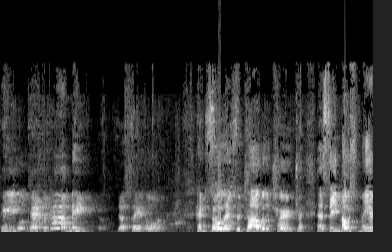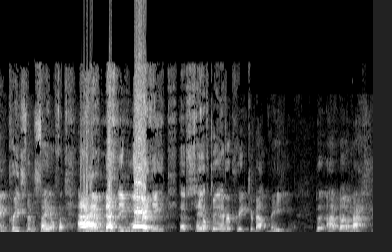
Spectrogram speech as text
he will testify of me. Thus saith the Lord. And so that's the job of the church. Now, see, most men preach themselves. I have nothing worthy of self to ever preach about me, but I've got a master.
